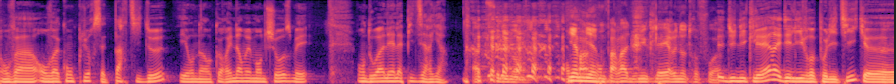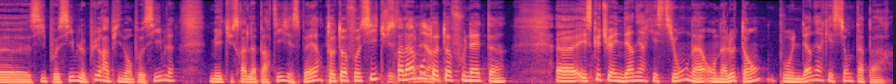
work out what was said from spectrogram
on va, on va conclure cette partie 2 et on a encore énormément de choses, mais on doit aller à la pizzeria. Absolument. on, Miam, par- miam. on parlera du nucléaire une autre fois. Et du nucléaire et des livres politiques, euh, si possible, le plus rapidement possible. Mais tu seras de la partie, j'espère. Totov aussi, tu seras là, mon Founette euh, Est-ce que tu as une dernière question? On a, on a le temps pour une dernière question de ta part.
